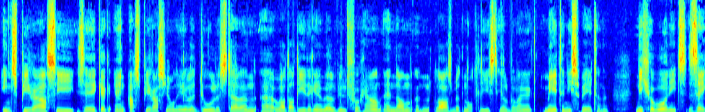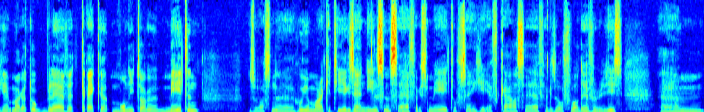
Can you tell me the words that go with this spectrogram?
inspiratie, zeker, en aspirationele doelen stellen, uh, wat dat iedereen wel wil voor gaan. En dan, een last but not least, heel belangrijk, meten is weten. Hè. Niet gewoon iets zeggen, maar het ook blijven trekken, monitoren, meten. Zoals een goede marketeer zijn Nielsen-cijfers meet, of zijn GFK-cijfers, of whatever it is. Um,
